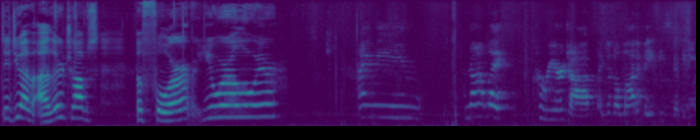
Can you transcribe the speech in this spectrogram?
Did you have other jobs before you were a lawyer? I mean, not like career jobs. I did a lot of babysitting,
